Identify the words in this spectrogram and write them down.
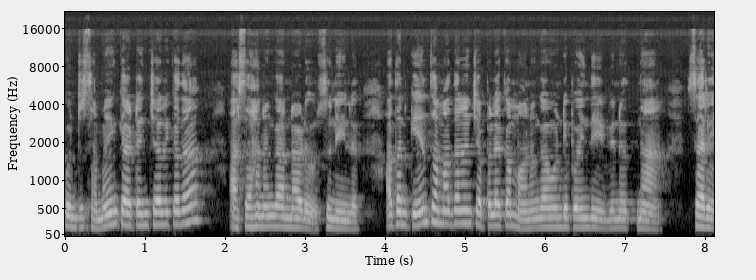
కొంచెం సమయం కేటాయించాలి కదా అసహనంగా అన్నాడు సునీల్. అతనికి ఏం సమాధానం చెప్పలేక మౌనంగా ఉండిపోయింది వినూత్న. సరే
